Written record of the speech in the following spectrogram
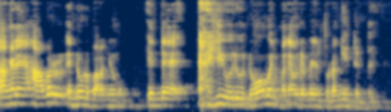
അങ്ങനെ അവൾ എന്നോട് പറഞ്ഞു എന്റെ ഈ ഒരു നോവൽ മനോരമയിൽ തുടങ്ങിയിട്ടുണ്ട്.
